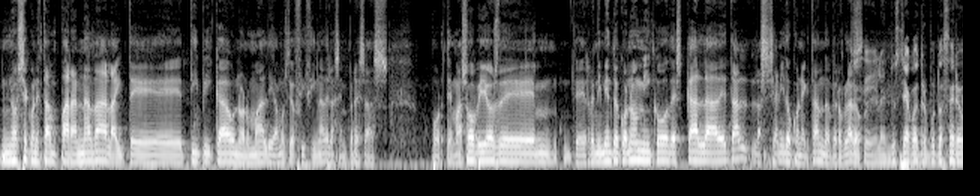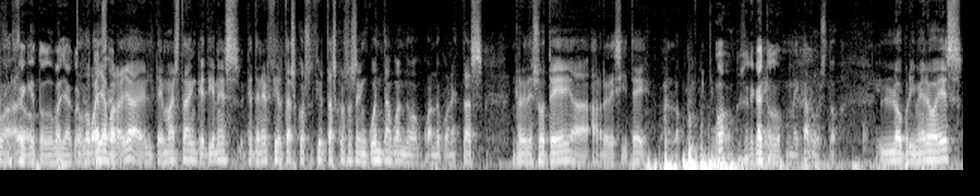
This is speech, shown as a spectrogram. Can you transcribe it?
no se conectan para nada a la IT típica o normal, digamos, de oficina de las empresas. Por temas obvios de, de rendimiento económico, de escala, de tal, las se han ido conectando, pero claro. Sí, la industria 4.0 hace que todo vaya a todo vaya para allá. El tema está en que tienes que tener ciertas cosas, ciertas cosas en cuenta cuando, cuando conectas redes OT a, a redes IT. Bueno, lo- Oh, que se te cae me- todo. Me cargo esto. Lo primero es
